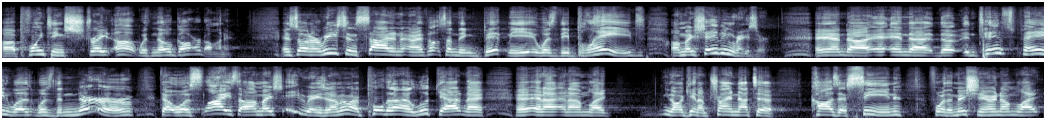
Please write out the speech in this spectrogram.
uh, pointing straight up with no guard on it. And so when I reached inside and I felt something bit me, it was the blades on my shaving razor. And, uh, and uh, the intense pain was, was the nerve that was sliced on my shaving razor. I remember I pulled it out I looked at it and, I, and, I, and I'm like, you know, again, I'm trying not to cause a scene for the missionary, and I'm like,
